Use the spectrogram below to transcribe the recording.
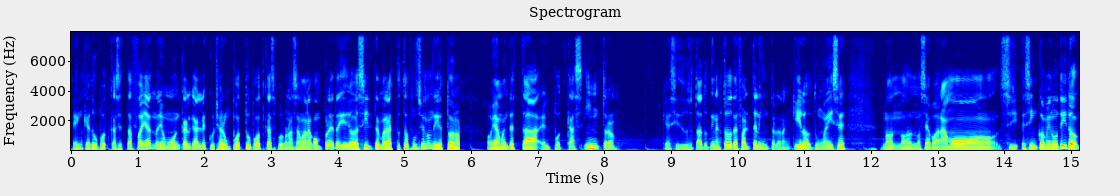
en qué tu podcast está fallando. Yo me voy a encargar de escuchar un tu podcast por una semana completa y yo decirte, mira, esto está funcionando y esto no. Obviamente está el podcast intro, que si tú, tú tienes todo, te falta el intro, tranquilo. Tú me dices, no, no, nos separamos cinco minutitos,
